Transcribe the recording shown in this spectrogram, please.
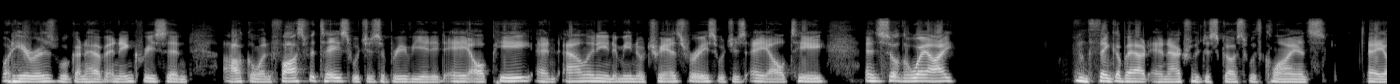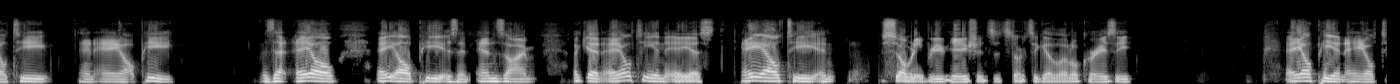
What here is we're going to have an increase in alkaline phosphatase, which is abbreviated ALP, and alanine aminotransferase, which is ALT. And so the way I think about and actually discuss with clients ALT and ALP is that AL, ALP is an enzyme. Again, ALT and AS, ALT and so many abbreviations, it starts to get a little crazy. ALP and ALT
